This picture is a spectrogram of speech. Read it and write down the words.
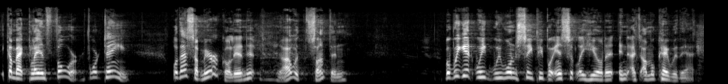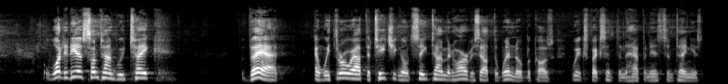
You come back playing four, 14. Well, that's a miracle, isn't it? I would something. But we get we, we want to see people instantly healed, and I'm okay with that. What it is, sometimes we take that and we throw out the teaching on seed time and harvest out the window because we expect something to happen instantaneous.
